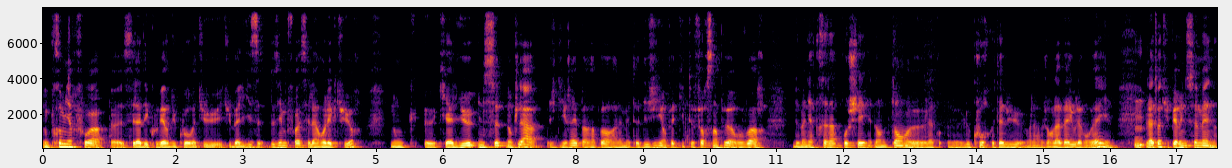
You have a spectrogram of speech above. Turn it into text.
Donc, première fois, euh, c'est la découverte du cours et tu, et tu balises. Deuxième fois, c'est la relecture. Donc, qui a lieu une semaine. Donc là, je dirais par rapport à la méthode DJ, en fait, qui te force un peu à revoir de manière très rapprochée dans le temps euh, euh, le cours que tu as vu, euh, voilà, genre la veille ou l'avant-veille. Mm. Là, toi, tu perds une semaine,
